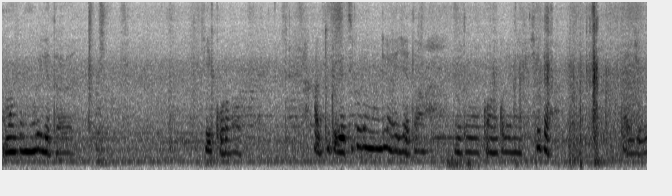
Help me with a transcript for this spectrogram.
আমাকে মুড়ি খেতে হবে কী করব? আর দুটো বেশি করে মানলে হয়ে যেত, কিন্তু কম করে মেখেছি তো, তাই জন্য।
